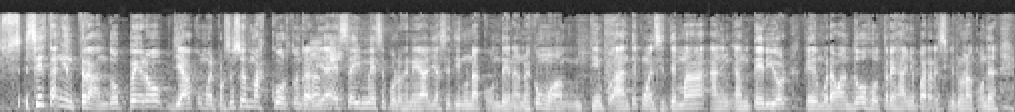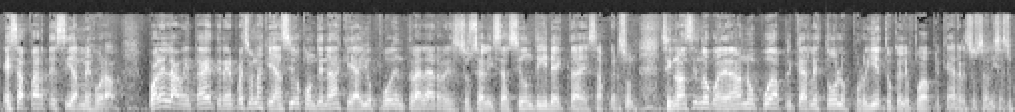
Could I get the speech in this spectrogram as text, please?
Sí están entrando, pero ya como el proceso es más corto, en realidad es seis meses, por lo general ya se tiene una condena. No es como tiempo antes con el sistema an- anterior, que demoraban dos o tres años para recibir una condena. Esa parte sí ha mejorado. ¿Cuál es la ventaja de tener personas que ya han sido condenadas? Que ya yo puedo entrar a la resocialización directa de esa persona. Si no han sido condenadas, no puedo aplicarles todos los proyectos que les puedo aplicar de resocialización.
